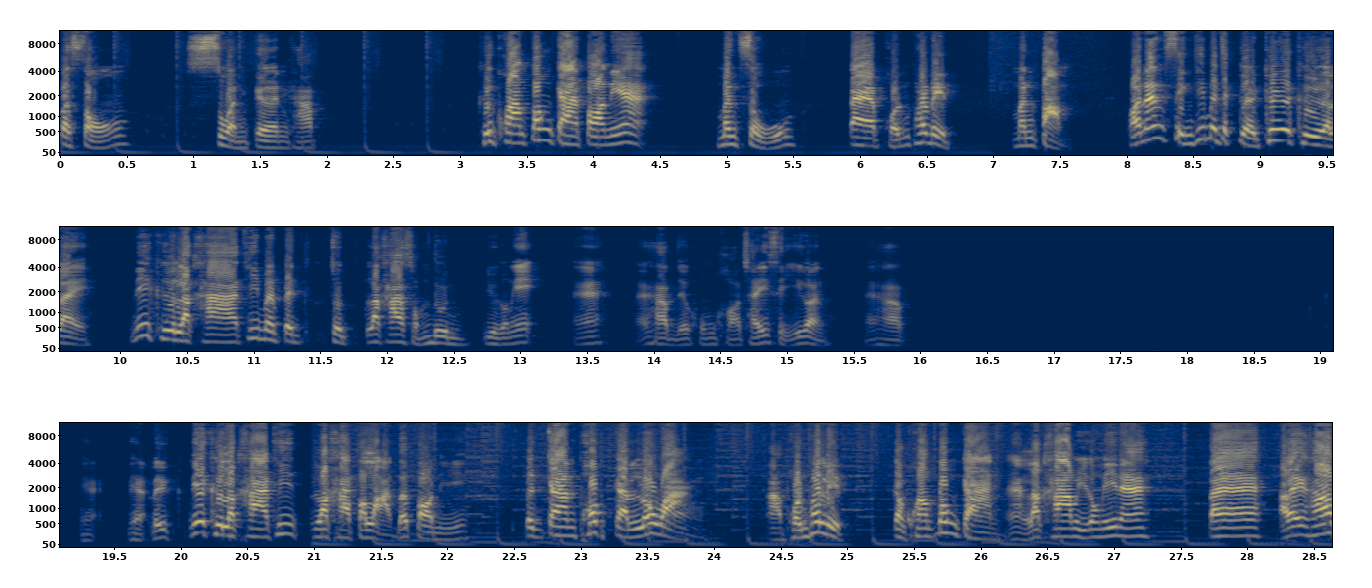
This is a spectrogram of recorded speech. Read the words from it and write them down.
ปสงค์ส่วนเกินครับ คือความต้องการตอนนี้มันสูงแต่ผลผลิตมันต่ำเพราะนั้นสิ่งที่มันจะเกิดขึ้นก็คืออะไร นี่คือราคาที่มันเป็นจุดราคาสมดุลอยู่ตรงนี้นะนะครับ เดี๋ยวผมขอใช้สีก่อนนะครับเนี่ยเนี่ยนี่คือราคาที่ราคาตลาดณตอนนี้ เป็นการพบกันระหว่างผลผลิตกับความต้องการราคามาอยู่ตรงนี้นะ แต่อะไรครับ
